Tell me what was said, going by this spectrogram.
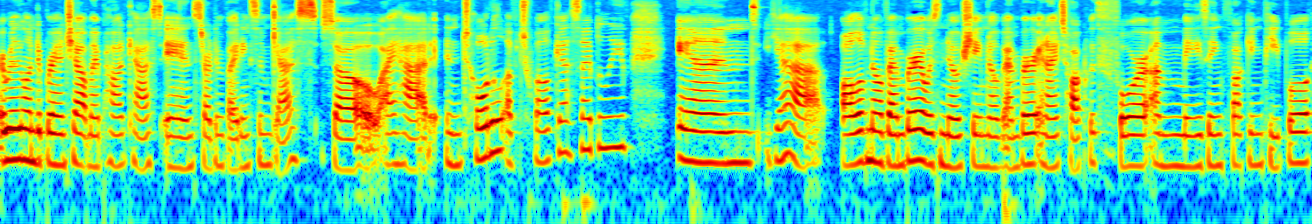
I really wanted to branch out my podcast and start inviting some guests. So I had in total of 12 guests, I believe. And yeah, all of November was No Shame November, and I talked with four amazing fucking people.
